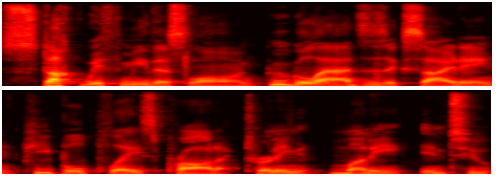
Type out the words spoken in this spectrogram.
stuck with me this long. Google Ads is exciting. People, place, product, turning money into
